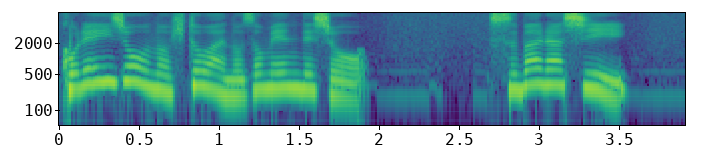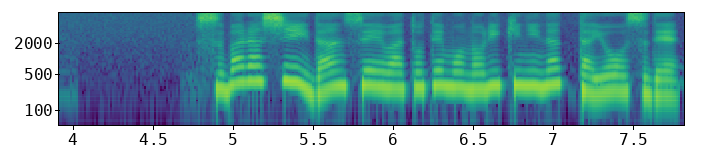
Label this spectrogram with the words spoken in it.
これ以上の人は望めんでしょう。素晴らしい。素晴らしい男性はとても乗り気になった様子で、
